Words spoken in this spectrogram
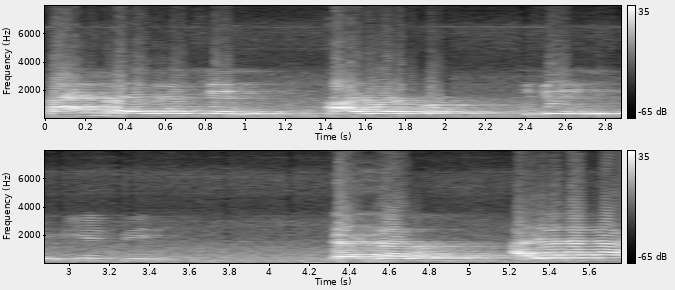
సాయంత్రం ఐదు నుంచి ఆరు వరకు ఇది దర్శనాలు అదేవిధంగా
